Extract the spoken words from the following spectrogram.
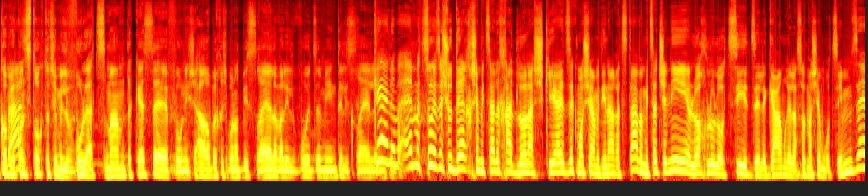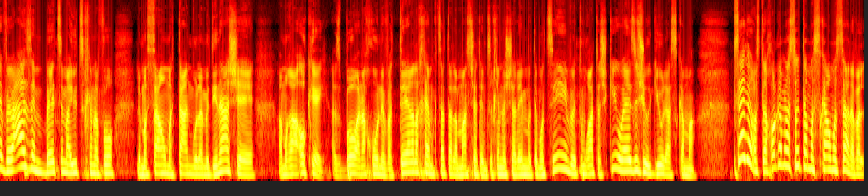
כל מיני ואז- קונסטרוקטות שהם הלוו לעצמם את הכסף, והוא נשאר בחשבונות בישראל, אבל הלוו את זה מאינטל ישראל כן, לאינטל. הם, הם מצאו איזשהו דרך שמצד אחד לא להשקיע את זה כמו שהמדינה רצתה, ומצד שני הם לא יכלו להוציא את זה לגמרי, לעשות מה שהם רוצים עם זה, ואז הם בעצם היו צריכים לבוא למשא ומתן מול המדינה שאמרה, אוקיי, אז בואו אנחנו נוותר לכם קצת על המס שאתם צריכים לשלם אם אתם מוציאים, ובתמורה תשקיעו, איזשהו הגיעו להסכמה. בסדר, אז אתה יכול גם לעשות את המשא ומתן, אבל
